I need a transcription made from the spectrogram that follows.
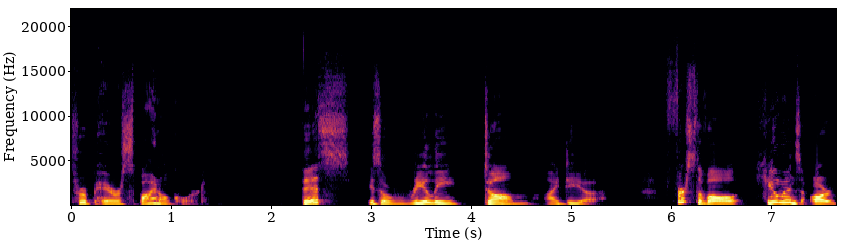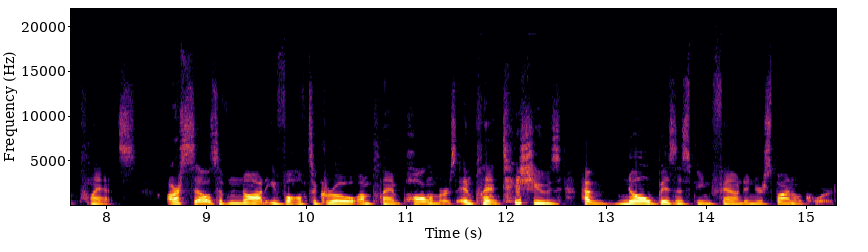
to repair a spinal cord? This is a really dumb idea. First of all, humans aren't plants. Our cells have not evolved to grow on plant polymers, and plant tissues have no business being found in your spinal cord.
